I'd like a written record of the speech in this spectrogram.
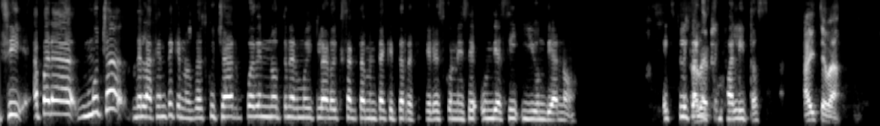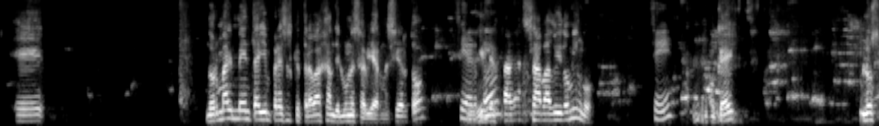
Sí, para mucha de la gente que nos va a escuchar pueden no tener muy claro exactamente a qué te refieres con ese un día sí y un día no. Explícanos con palitos. Ahí te va. Eh, normalmente hay empresas que trabajan de lunes a viernes, ¿cierto? ¿Cierto? Y les pagan sábado y domingo. Sí. ¿ok? Los,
